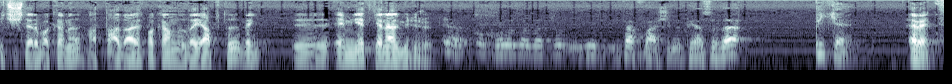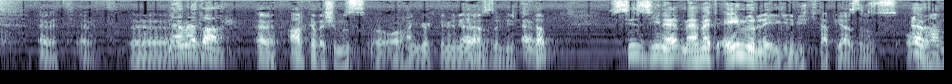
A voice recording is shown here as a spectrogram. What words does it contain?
İçişleri Bakanı hatta Adalet Bakanlığı da yaptı ve e, Emniyet Genel Müdürü. Evet, o konuda da çok ilginç bir kitap var şimdi piyasada. Pike, Evet, evet, evet. Ee, Mehmet Ağar. Evet, arkadaşımız e, Orhan Gökdemir'in Evet, yazdığı bir kitap. evet. Siz yine Mehmet Eymür'le ilgili bir kitap yazdınız. Evet. Orhan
